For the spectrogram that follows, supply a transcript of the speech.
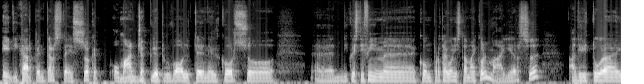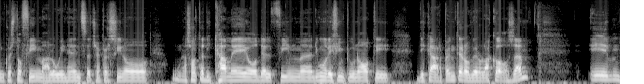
e di Carpenter stesso, che omaggia più e più volte nel corso eh, di questi film eh, con protagonista Michael Myers. Addirittura in questo film Halloween Ends c'è persino una sorta di cameo film, di uno dei film più noti di Carpenter, ovvero La Cosa. E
